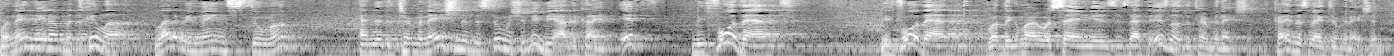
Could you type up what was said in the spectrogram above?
When they made up matchila, let it remain stuma, and the determination of the stuma should be kayan. If before that, before that, what the Gemara was saying is, is that there is no determination. The kayan doesn't make determination.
